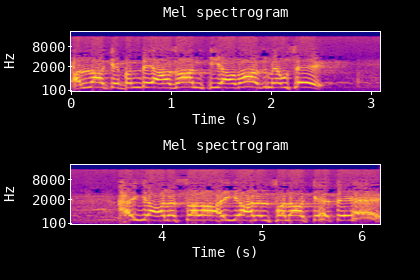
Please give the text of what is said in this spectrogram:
اللہ کے بندے آزان کی آواز میں اسے حیا الصلاح، حیا الفلاح کہتے ہیں۔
